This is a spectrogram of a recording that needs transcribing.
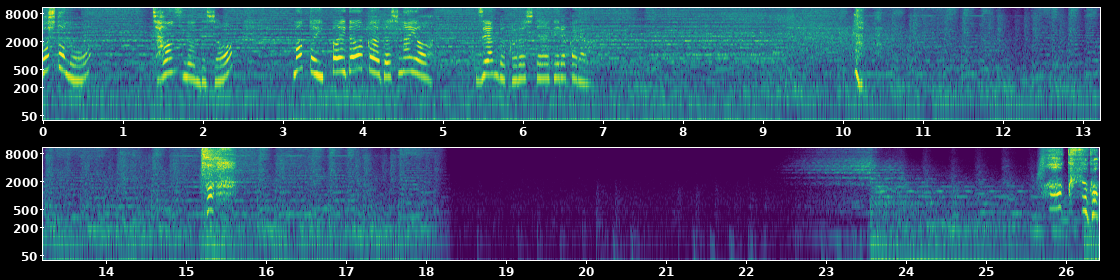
どうしたの？チャンスなんでしょ？もっといっぱいダーカー出しなよ。全部殺してあげるから。アークスが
